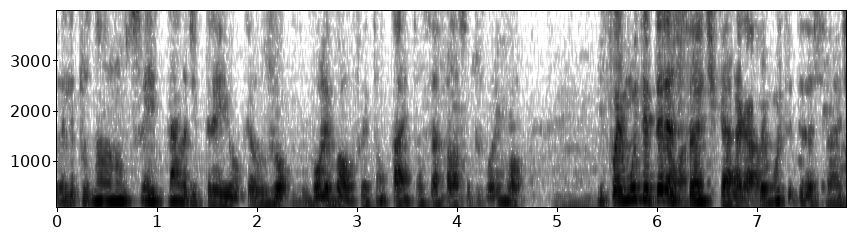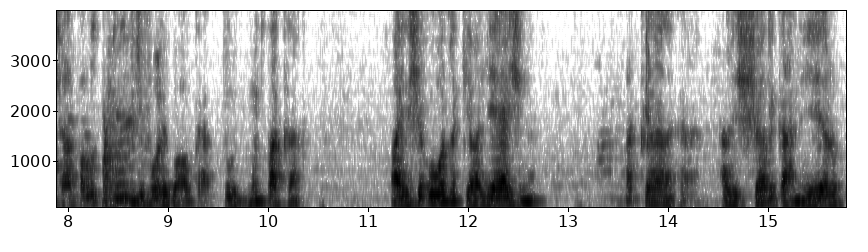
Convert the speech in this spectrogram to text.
ele falou: não, eu não sei nada de treino, eu o jogo voleibol. Eu falei: então tá, então você vai falar sobre voleibol. E foi muito interessante, cara. Legal. Foi muito interessante. Ela falou tudo de voleibol, cara. Tudo, muito bacana. Aí chegou outro aqui, ó, Liégina. Bacana, cara. Alexandre Carneiro.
